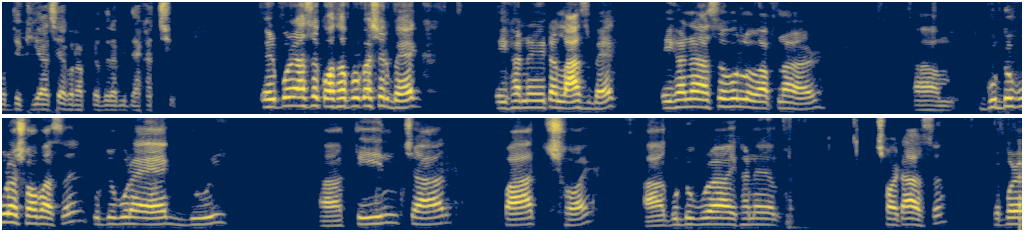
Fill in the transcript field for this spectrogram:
মধ্যে কি আছে এখন আপনাদের আমি দেখাচ্ছি। এরপরে আছে কথা প্রকাশের ব্যাগ এখানে এটা লাস্ট ব্যাগ এখানে আছে হলো আপনার গুড্ডুপুরা সব আছে গুড্ডুপুরা এক, দুই তিন, চার, পাঁচ, ছয় গুড্ডুপুরা এখানে ছয়টা আছে। এরপরে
